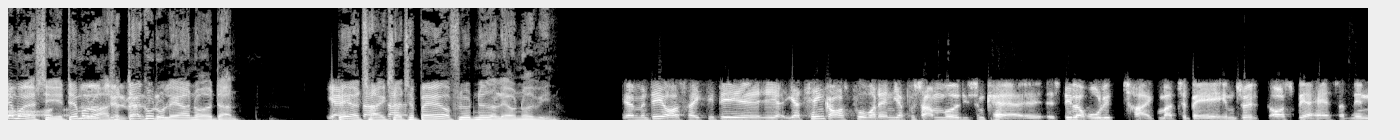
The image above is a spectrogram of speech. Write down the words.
det må jeg sige. at- Det må du altså. Der kunne du lære noget, Dan. ja, Det er at der- trække sig der- tilbage og flytte ned og lave noget vin. Jamen, det er også rigtigt. Det, jeg, jeg tænker også på, hvordan jeg på samme måde ligesom kan øh, stille og roligt trække mig tilbage. Eventuelt også ved at have sådan en,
